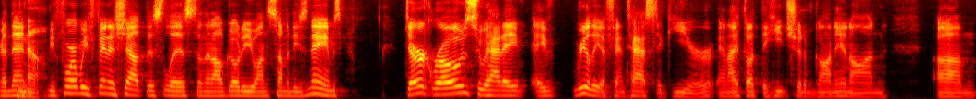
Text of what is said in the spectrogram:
And then no. before we finish out this list, and then I'll go to you on some of these names. Derrick Rose, who had a, a really a fantastic year, and I thought the Heat should have gone in on um,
